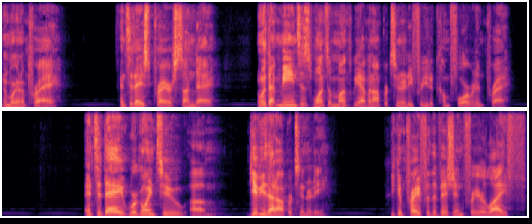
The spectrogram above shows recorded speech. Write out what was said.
and we're going to pray. And today's prayer Sunday. And what that means is once a month, we have an opportunity for you to come forward and pray. And today, we're going to um, give you that opportunity. You can pray for the vision for your life,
